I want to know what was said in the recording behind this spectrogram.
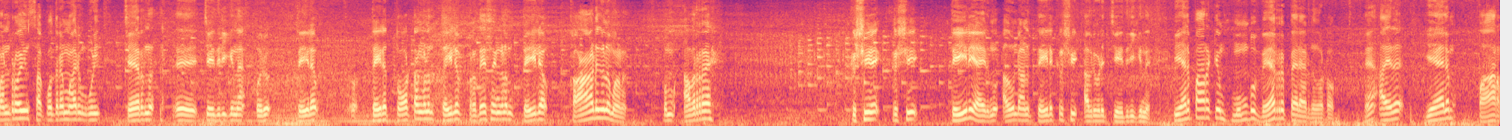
മൺട്രോയും സഹോദരന്മാരും കൂടി ചേർന്ന് ചെയ്തിരിക്കുന്ന ഒരു തേയില തേയിലത്തോട്ടങ്ങളും തേയില പ്രദേശങ്ങളും തേയില കാടുകളുമാണ്. അപ്പം അവരുടെ കൃഷി കൃഷി തേയിലയായിരുന്നു. അതുകൊണ്ടാണ് തേയില കൃഷി അവരിവിടെ ചെയ്തിരിക്കുന്നത്. ഏലപ്പാറയ്ക്ക് മുമ്പ് വേറൊരു പേരായിരുന്നു കേട്ടോ. അതായത് ഏലം പാറ.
